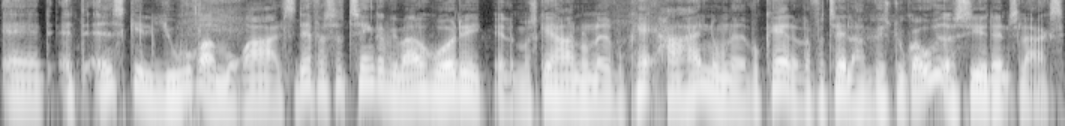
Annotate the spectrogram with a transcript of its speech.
at, at adskille jura og moral. Så derfor så tænker vi meget hurtigt, eller måske har, nogle advokat, har han nogle advokater, der fortæller ham, hvis du går ud og siger den slags,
